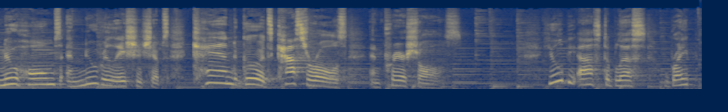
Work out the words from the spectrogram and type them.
new homes and new relationships, canned goods, casseroles, and prayer shawls. You'll be asked to bless ripe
